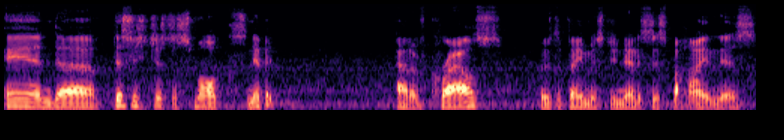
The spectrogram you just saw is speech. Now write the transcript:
And uh, this is just a small snippet out of Krause, who's the famous geneticist behind this,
